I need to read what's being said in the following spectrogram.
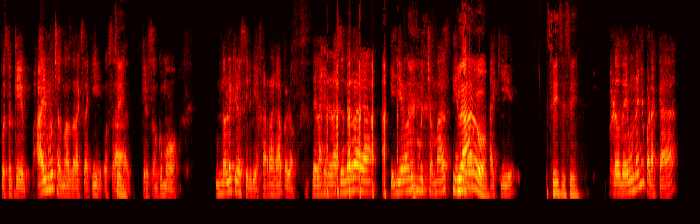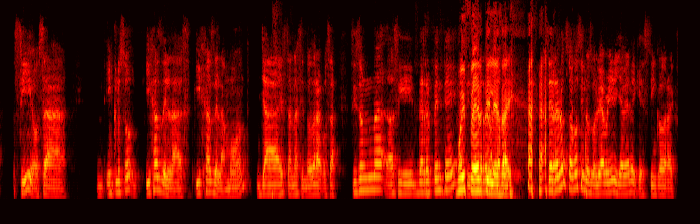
puesto que hay muchas más drags aquí, o sea, sí. que son como, no le quiero decir vieja raga, pero de la generación de raga que llevan mucho más tiempo claro. aquí. Sí, sí, sí. Pero de un año para acá, sí, o sea, incluso hijas de las hijas de Lamont ya están haciendo drag, o sea, si son una, así de repente. Muy así, fértiles cerré ahí. Cerré los ojos y los volví a abrir y ya ve de que cinco drags.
